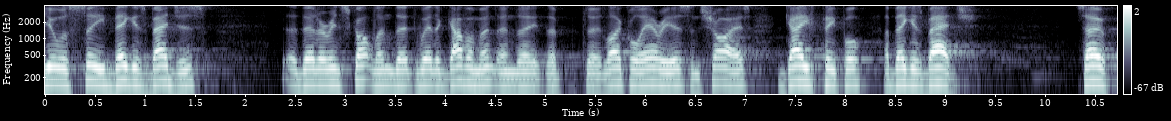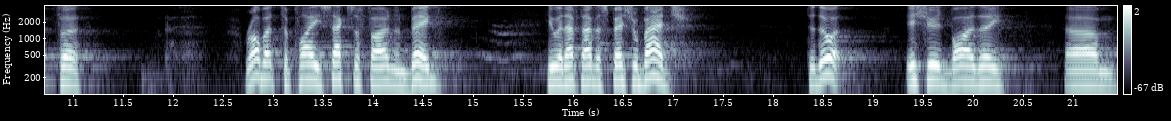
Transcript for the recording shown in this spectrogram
you will see beggars' badges uh, that are in Scotland that where the government and the, the, the local areas and shires gave people a beggar's badge. So for Robert to play saxophone and beg, he would have to have a special badge to do it, issued by the um,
